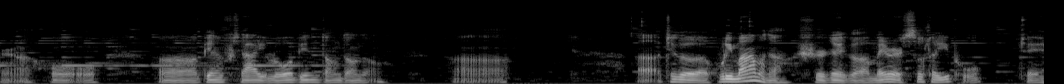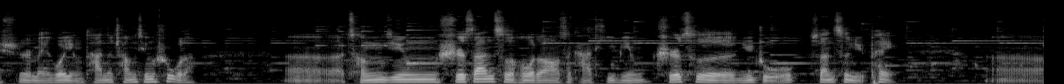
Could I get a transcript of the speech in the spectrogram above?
然后呃，蝙蝠侠与罗宾等等等，呃，呃，这个狐狸妈妈呢是这个梅尔斯特里普，这是美国影坛的常青树了。呃，曾经十三次获得奥斯卡提名，十次女主，三次女配，呃，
